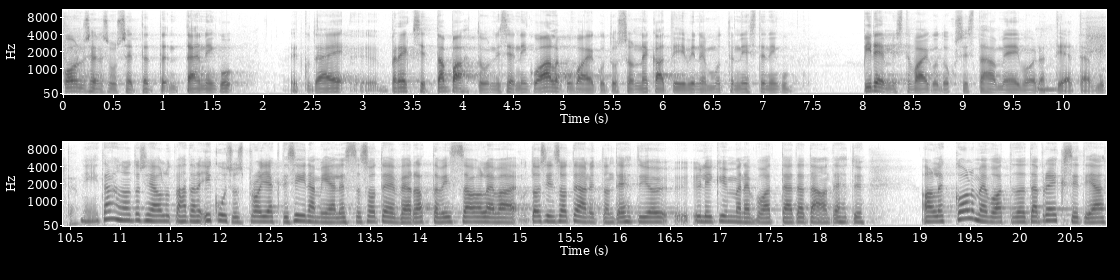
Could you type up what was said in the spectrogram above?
konsensus, että tämä niin kuin, että kun tämä Brexit tapahtuu, niin se niin kuin alkuvaikutus on negatiivinen, mutta niistä niin kuin pidemmistä vaikutuksistahan me ei voida tietää mitä. Niin, tämähän on tosiaan ollut vähän tällainen ikuisuusprojekti siinä mielessä soteen verrattavissa oleva. Tosin sotea nyt on tehty jo yli kymmenen vuotta ja tätä on tehty alle kolme vuotta tätä Brexitia.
